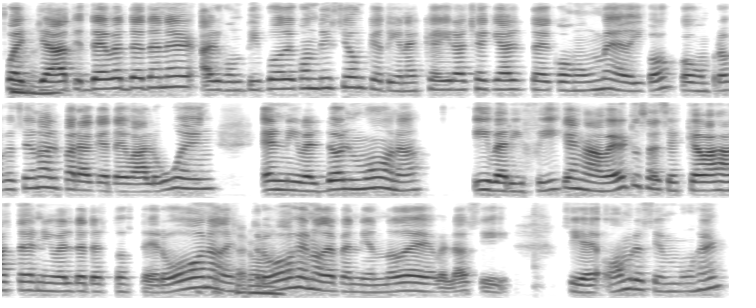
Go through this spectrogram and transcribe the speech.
pues ya debes de tener algún tipo de condición que tienes que ir a chequearte con un médico, con un profesional, para que te evalúen el nivel de hormona y verifiquen a ver, tú sabes, si es que bajaste el nivel de testosterona, de estrógeno, dependiendo de, ¿verdad? Si, si es hombre, si es mujer.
